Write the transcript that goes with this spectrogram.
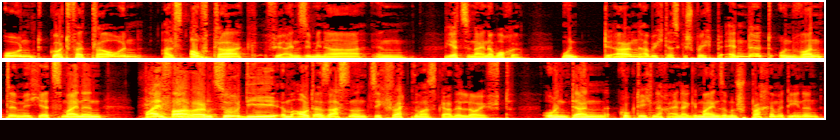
und Gottvertrauen als Auftrag für ein Seminar in, jetzt in einer Woche. Und dann habe ich das Gespräch beendet und wandte mich jetzt meinen Beifahrern zu, die im Auto saßen und sich fragten, was gerade läuft. Und dann guckte ich nach einer gemeinsamen Sprache mit ihnen.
